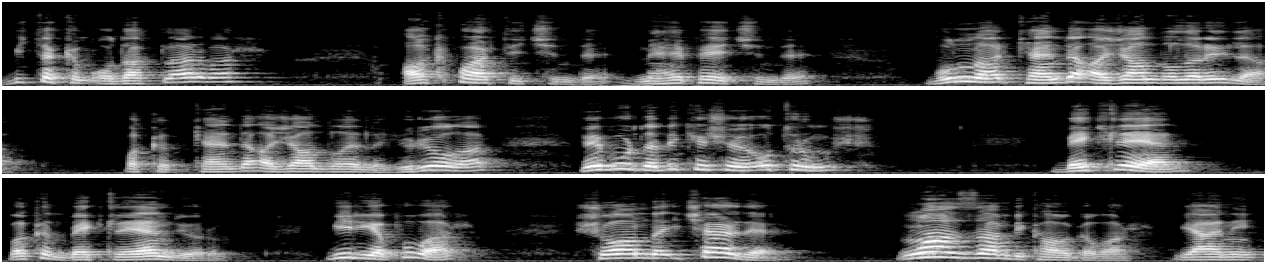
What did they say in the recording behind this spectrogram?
bir takım odaklar var. AK Parti içinde, MHP içinde. Bunlar kendi ajandalarıyla, bakın kendi ajandalarıyla yürüyorlar. Ve burada bir köşeye oturmuş, bekleyen, bakın bekleyen diyorum. Bir yapı var. Şu anda içeride muazzam bir kavga var. Yani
